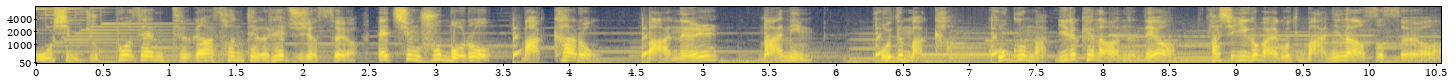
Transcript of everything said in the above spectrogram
56%가 선택을 해주셨어요. 애칭 후보로 마카롱, 마늘, 마님, 보드마카 고구마 이렇게 나왔는데요. 사실 이거 말고도 많이 나왔었어요.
